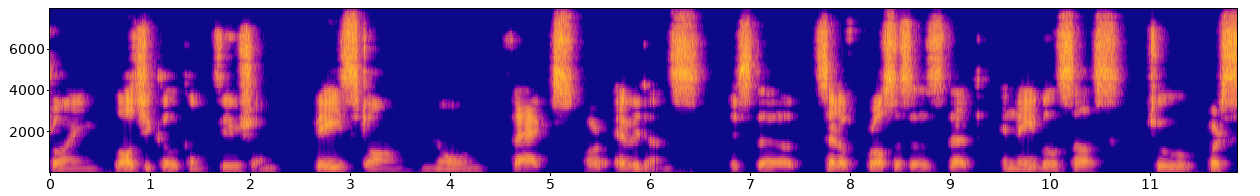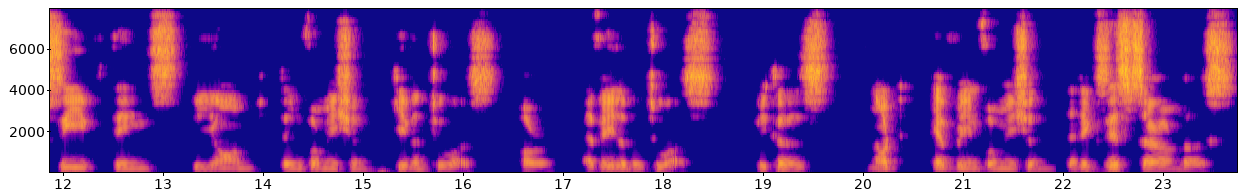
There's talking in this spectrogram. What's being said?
drawing logical conclusion based on known facts or evidence. It's the set of processes that enables us to perceive things beyond the information given to us or available to us because not every information that exists around us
